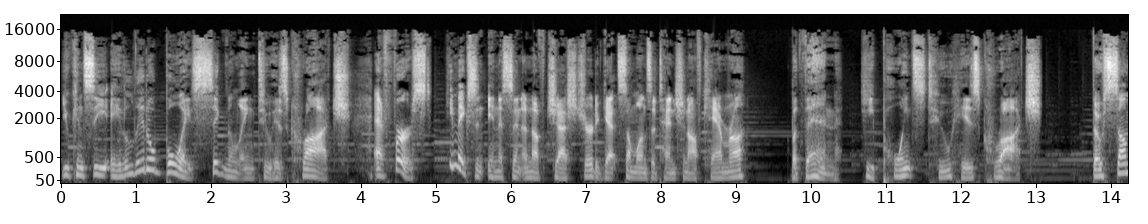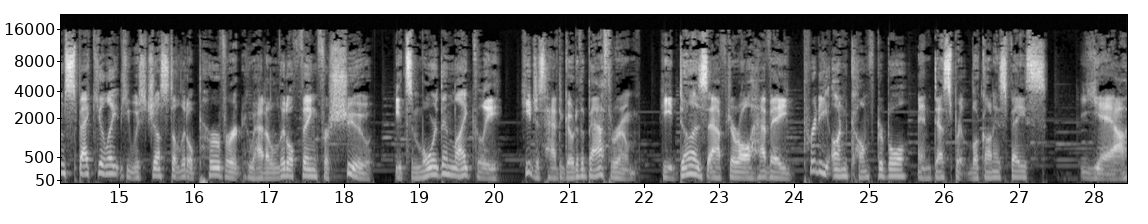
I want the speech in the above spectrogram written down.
you can see a little boy signaling to his crotch. At first, he makes an innocent enough gesture to get someone's attention off camera, but then he points to his crotch. Though some speculate he was just a little pervert who had a little thing for Shue, it's more than likely he just had to go to the bathroom. He does, after all, have a pretty uncomfortable and desperate look on his face. Yeah.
